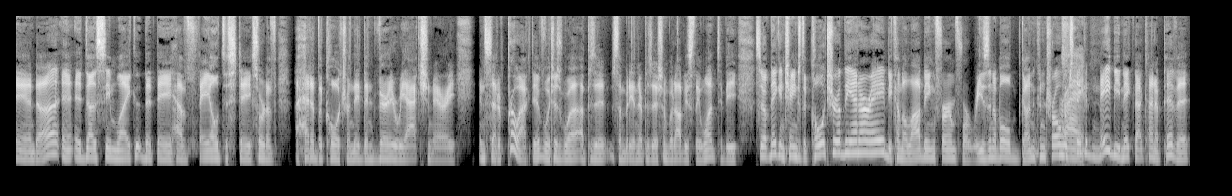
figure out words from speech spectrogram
And uh, it does seem like that they have failed to stay sort of ahead of the culture, and they've been very reactionary instead of proactive, which is what a posi- somebody in their position would obviously want to be. So if they can change the culture of the NRA, become a lobbying firm for reasonable gun control, which they could maybe make that kind of pivot,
